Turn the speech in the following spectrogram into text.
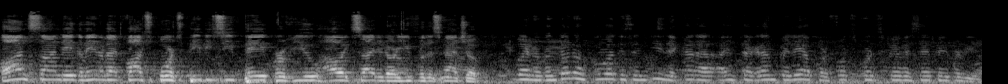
on Sunday, the main event, Fox Sports PBC pay-per-view. How excited are you for this matchup? Bueno, contanos cómo te sentís de cara a esta gran pelea por Fox Sports PBC Pay-Per-View.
